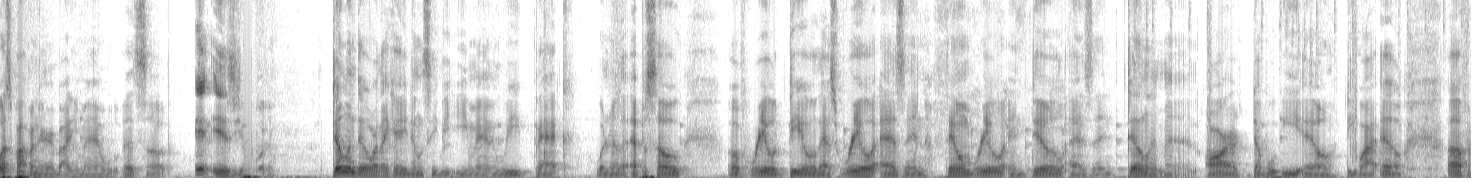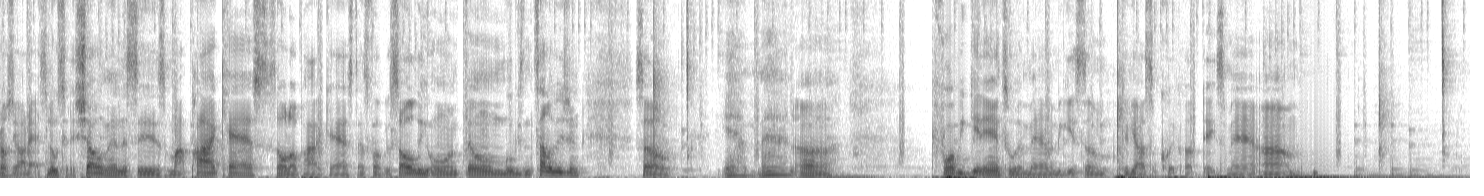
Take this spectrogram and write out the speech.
What's poppin', everybody, man? What's up? It is your boy, Dylan Dilworth, aka Dylan CBE, man, and we back with another episode of Reel Dyl. That's reel as in film reel and deal as in Dylan, man. R double E L D Y L. Uh, for those of y'all that's new to the show, man, this is my podcast, solo podcast that's focused solely on film, movies, and television. So, yeah, man. Uh, before we get into it, man, let me get some, give y'all some quick updates, man. Um,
